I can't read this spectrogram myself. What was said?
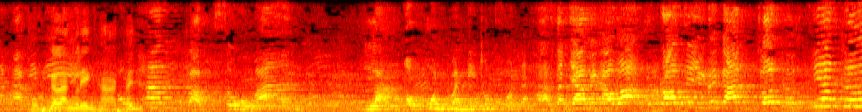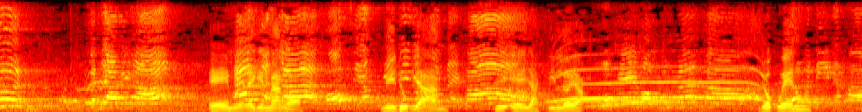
นะคะผมกำลังเล็งหาใครอยู่ท่านกลับสู่บ้านหลังอบอุ่นวันนี้ทุกคนนะคะ สัญญาไหมคะว่าเราจะอยู่ด้วยกันจนถึงเที่ยงคืน สัญญาไหมคะ เอมีอะไรกินบ้างเหรอขอเสียงมีทุกอย่างที่เออยากกินเลยอะ ยกเว้นแล้วันนี้นะคะ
